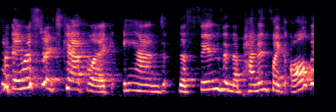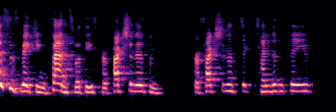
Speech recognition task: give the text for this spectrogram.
but they were strict Catholic. And the sins and the penance, like all this is making sense with these perfectionism perfectionistic tendencies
